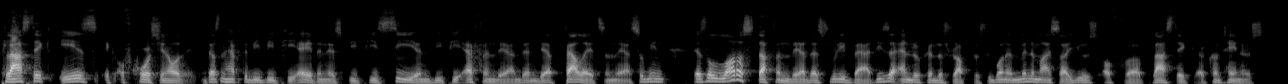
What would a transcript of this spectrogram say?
Plastic is, of course, you know, it doesn't have to be BPA. Then there's BPC and BPF in there, and then there are phthalates in there. So, I mean, there's a lot of stuff in there that's really bad. These are endocrine disruptors. We want to minimize our use of uh, plastic uh, containers.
